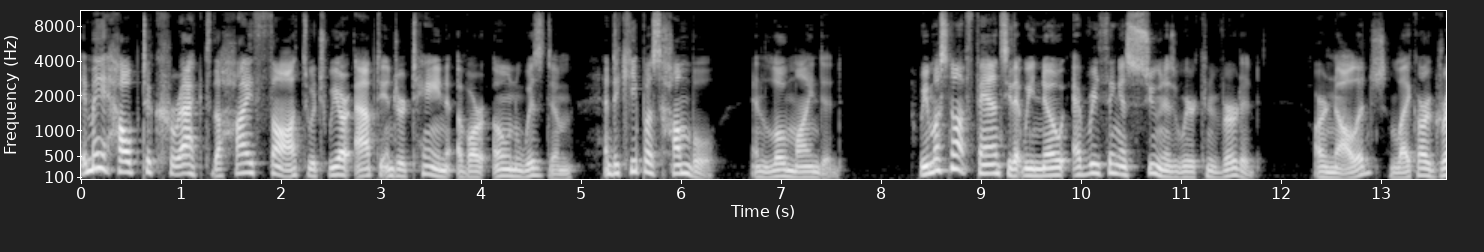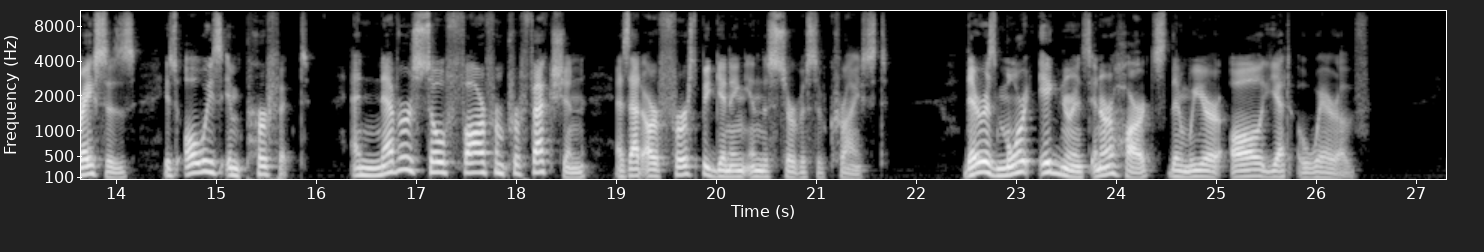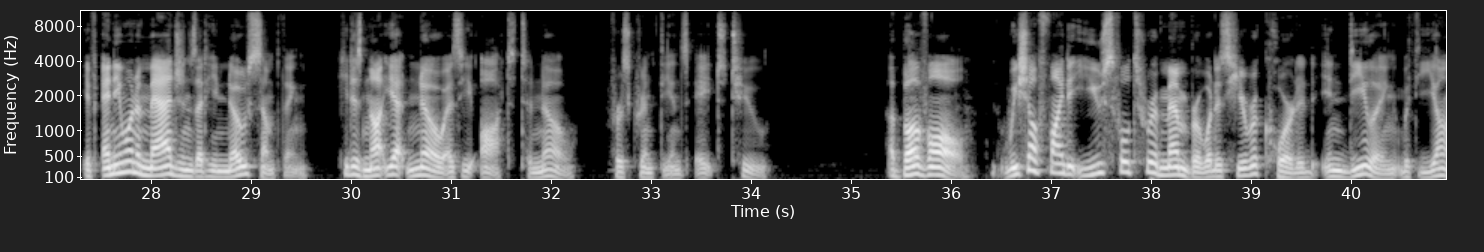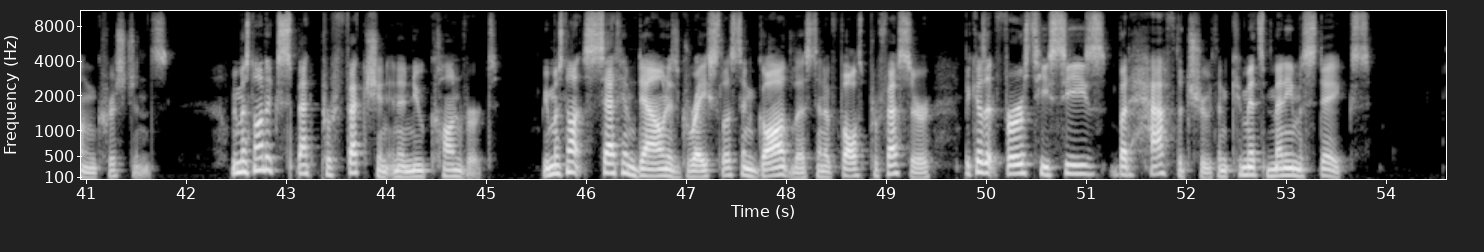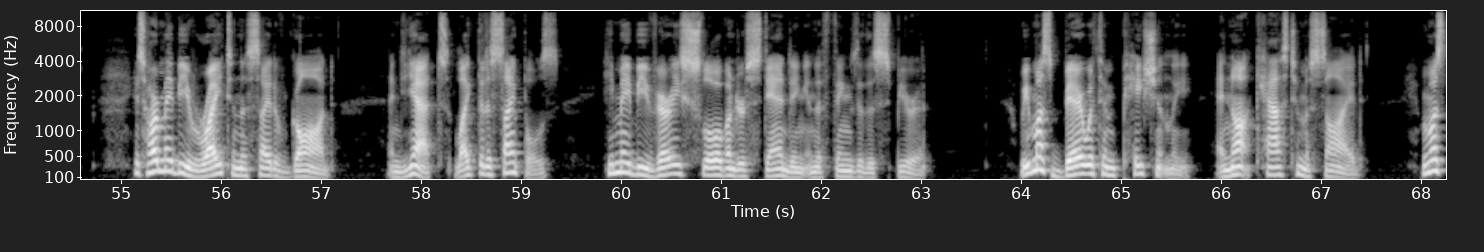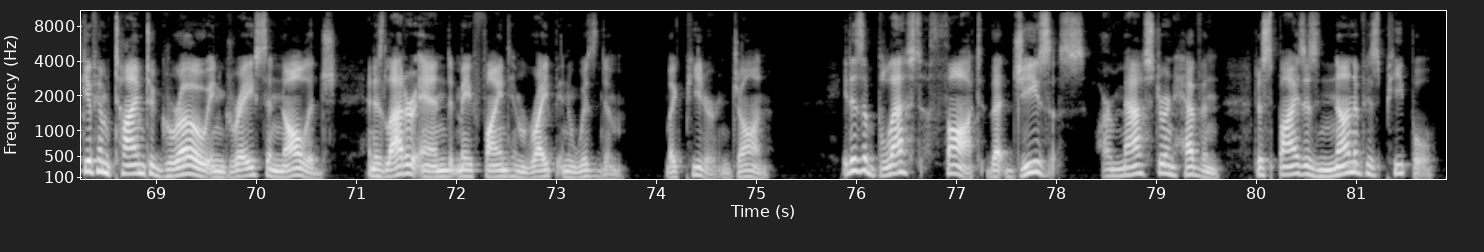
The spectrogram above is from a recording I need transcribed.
It may help to correct the high thoughts which we are apt to entertain of our own wisdom, and to keep us humble and low minded. We must not fancy that we know everything as soon as we are converted. Our knowledge, like our graces, is always imperfect, and never so far from perfection as at our first beginning in the service of Christ. There is more ignorance in our hearts than we are all yet aware of. If anyone imagines that he knows something, he does not yet know as he ought to know. 1 Corinthians 8 2. Above all, we shall find it useful to remember what is here recorded in dealing with young Christians. We must not expect perfection in a new convert. We must not set him down as graceless and godless and a false professor because at first he sees but half the truth and commits many mistakes. His heart may be right in the sight of God, and yet, like the disciples, he may be very slow of understanding in the things of the Spirit. We must bear with him patiently and not cast him aside. We must give him time to grow in grace and knowledge, and his latter end may find him ripe in wisdom, like Peter and John. It is a blessed thought that Jesus, our Master in heaven, despises none of his people.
